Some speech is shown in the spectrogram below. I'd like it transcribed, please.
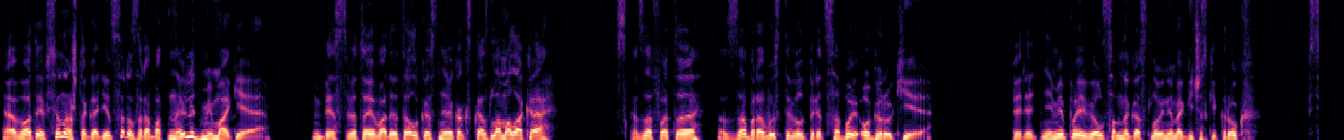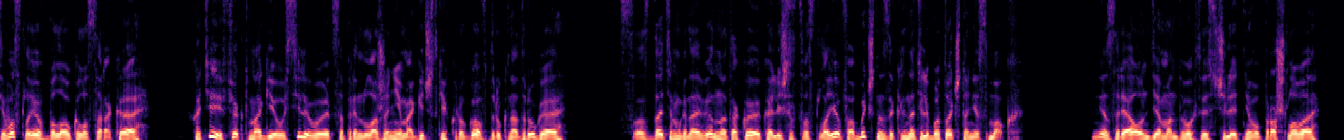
Вот и все, на что годится разработанная людьми магия. Без святой воды толка с нее как с козла молока. Сказав это, Забра выставил перед собой обе руки. Перед ними появился многослойный магический круг. Всего слоев было около сорока, Хотя эффект магии усиливается при наложении магических кругов друг на друга, создать мгновенно такое количество слоев обычный заклинатель бы точно не смог. Не зря он демон двухтысячелетнего прошлого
